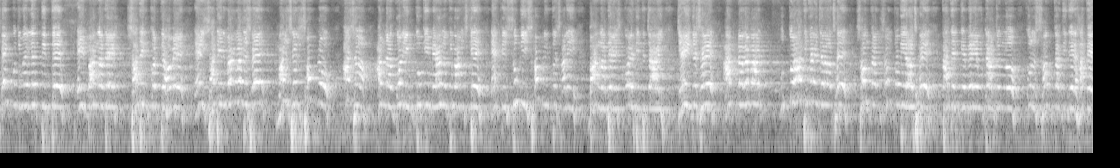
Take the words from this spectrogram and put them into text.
শেখ মুজিবের নেতৃত্বে এই বাংলাদেশ স্বাধীন করতে হবে। এই স্বাধীন বাংলাদেশে মানুষের স্বপ্ন, আশা, আমরা গরিব, দুঃখী, মেহনতি মানুষকে একটি সুখী, সমৃদ্ধশালী বাংলাদেশ করে দিতে চাই। যেই দেশে আপনার আমার উত্তরাধিকারী যারা আছে, সন্তান সন্ততিরা আছে, তাদেরকে বেড়ে ওঠার জন্য কোন সন্তানীদের হাতে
